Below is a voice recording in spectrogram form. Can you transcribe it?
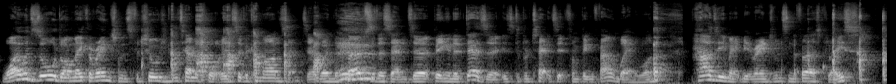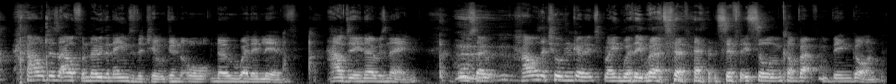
Why would Zordon make arrangements for children to teleport into the command centre when the purpose of the centre, being in a desert, is to protect it from being found by anyone? How did he make the arrangements in the first place? How does Alpha know the names of the children or know where they live? How do he know his name? Also, how are the children going to explain where they were to their parents if they saw them come back from being gone?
